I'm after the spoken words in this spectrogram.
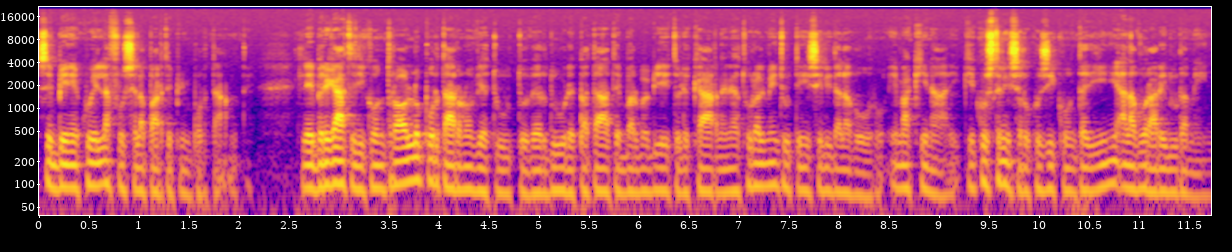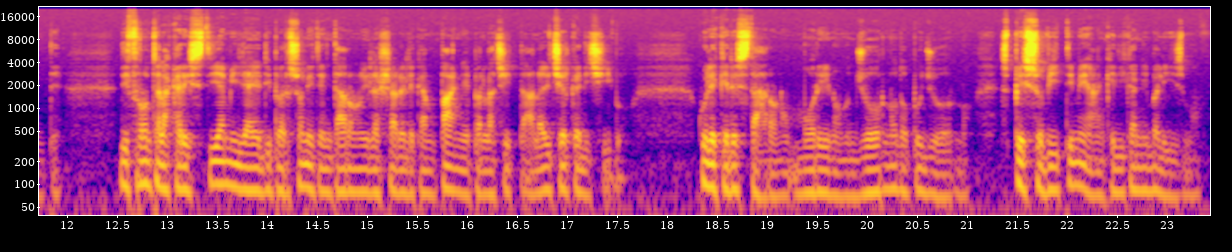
sebbene quella fosse la parte più importante. Le brigate di controllo portarono via tutto, verdure, patate, barbabietole, carne, naturalmente utensili da lavoro e macchinari, che costrinsero così i contadini a lavorare duramente. Di fronte alla carestia migliaia di persone tentarono di lasciare le campagne per la città alla ricerca di cibo. Quelle che restarono morirono giorno dopo giorno, spesso vittime anche di cannibalismo.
